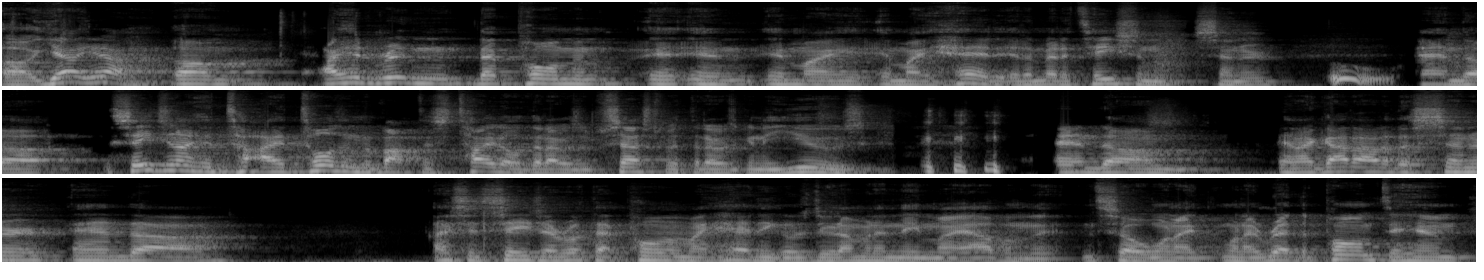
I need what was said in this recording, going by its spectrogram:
Uh, yeah, yeah. Um, I had written that poem in, in in my in my head at a meditation center. Ooh. And uh, Sage and I had, t- I had told him about this title that I was obsessed with that I was going to use, and um, and I got out of the center and uh, I said, Sage, I wrote that poem in my head. He goes, Dude, I'm going to name my album it. And so when I when I read the poem to him,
